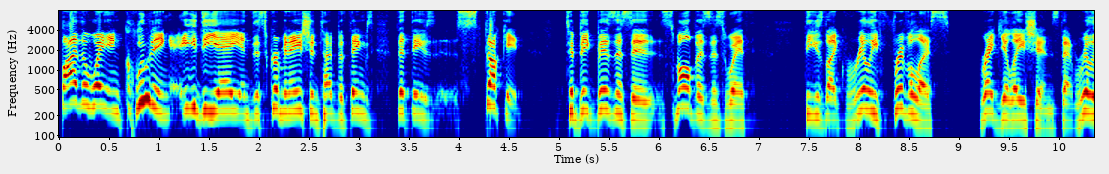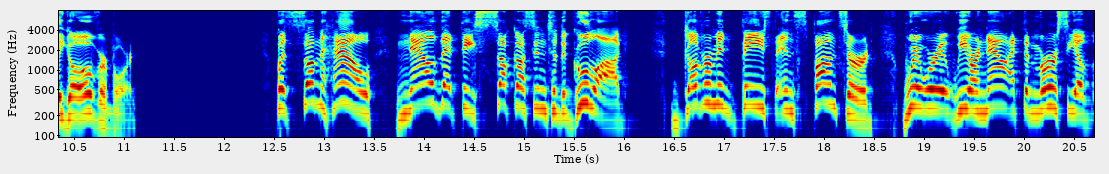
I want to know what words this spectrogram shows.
by the way, including ADA and discrimination type of things that they've stuck it to big businesses, small business with these like really frivolous regulations that really go overboard. But somehow, now that they suck us into the gulag, government based and sponsored, where we're, we are now at the mercy of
